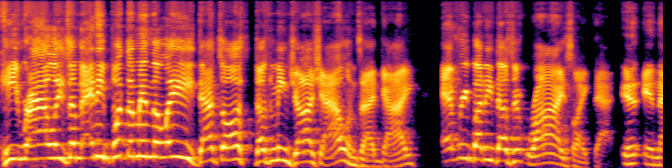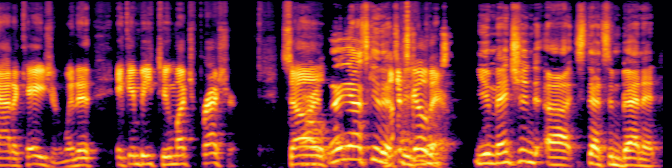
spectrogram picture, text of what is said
He rallies them and he put them in the lead. That's awesome. Doesn't mean Josh Allen's that guy everybody doesn't rise like that in, in that occasion when it, it can be too much pressure. So right, let me ask you this. Let's go you there. You mentioned uh, Stetson Bennett,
